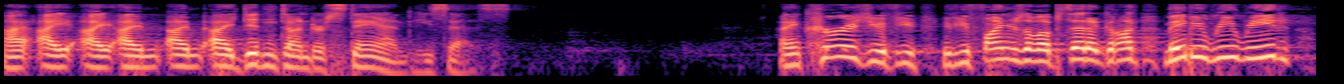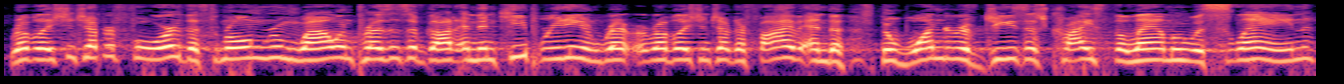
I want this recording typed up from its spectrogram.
I, I, I, I, I didn't understand, he says. I encourage you, if you, if you find yourself upset at God, maybe reread Revelation chapter 4, the throne room wow and presence of God, and then keep reading in Re- Revelation chapter 5 and the, the wonder of Jesus Christ, the Lamb who was slain,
